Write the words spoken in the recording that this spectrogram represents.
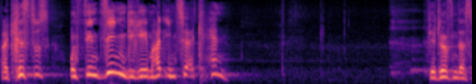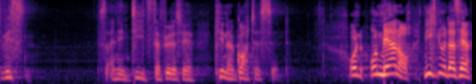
Weil Christus uns den Sinn gegeben hat, ihn zu erkennen. Wir dürfen das wissen. Das ist ein Indiz dafür, dass wir Kinder Gottes sind. Und, und mehr noch, nicht nur, dass, er,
